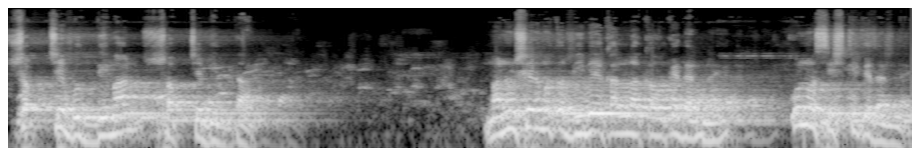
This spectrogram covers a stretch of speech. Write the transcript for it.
সবচেয়ে বুদ্ধিমান, সবচেয়ে বিদ্যা মানুষের মতো বিবেক আল্লাহ কাউকে দেন নাই, কোনো সৃষ্টিকে দেন নাই,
